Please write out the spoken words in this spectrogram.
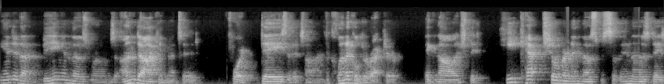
ended up being in those rooms undocumented for days at a time. The clinical director acknowledged that he kept children in those in those days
